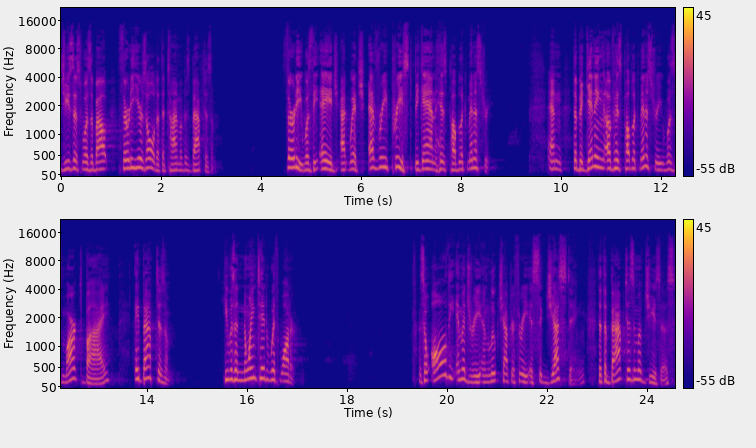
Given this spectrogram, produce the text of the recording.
Jesus was about 30 years old at the time of his baptism. 30 was the age at which every priest began his public ministry. And the beginning of his public ministry was marked by a baptism. He was anointed with water. And so all the imagery in Luke chapter 3 is suggesting that the baptism of Jesus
